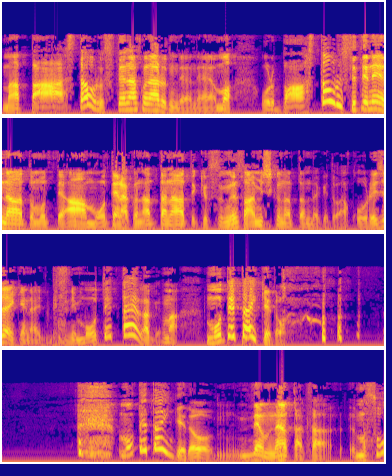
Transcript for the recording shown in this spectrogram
まあ、バースタオル捨てなくなるんだよね。まあ、俺バースタオル捨ててねえなと思って、ああ、モテなくなったなって今日すぐ寂しくなったんだけど、あ、これじゃいけない。別にモテたいわけ、まあ、モテたいけど。モテたいけど、でもなんかさ、まあ、そう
